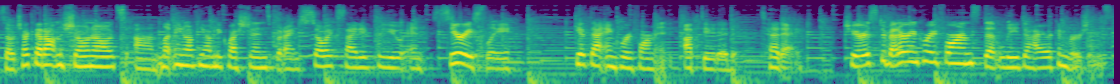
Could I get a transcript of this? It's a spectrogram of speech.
So, check that out in the show notes. Um, let me know if you have any questions, but I'm so excited for you. And seriously, get that inquiry form updated today. Cheers to better inquiry forms that lead to higher conversions.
